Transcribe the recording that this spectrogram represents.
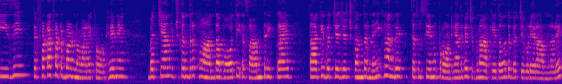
ਈਜ਼ੀ ਤੇ ਫਟਾਫਟ ਬਣਨ ਵਾਲੇ ਪਰੌਂਠੇ ਨੇ। ਬੱਚਿਆਂ ਨੂੰ ਚੁਕੰਦਰ ਖਵਾਉਣ ਦਾ ਬਹੁਤ ਹੀ ਆਸਾਨ ਤਰੀਕਾ ਹੈ, ਤਾਂ ਕਿ ਬੱਚੇ ਜੇ ਚੁਕੰਦਰ ਨਹੀਂ ਖਾਂਦੇ, ਤੇ ਤੁਸੀਂ ਇਹਨੂੰ ਪਰੌਂਠਿਆਂ ਦੇ ਵਿੱਚ ਬਣਾ ਕੇ ਦਿਓ ਤੇ ਬੱਚੇ ਬੜੇ ਆਰਾਮ ਨਾਲ ਇਹ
